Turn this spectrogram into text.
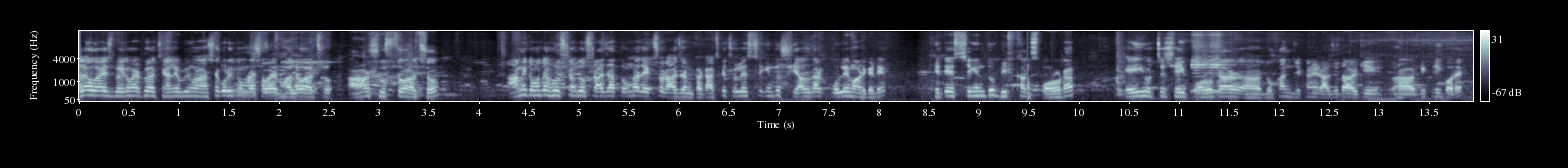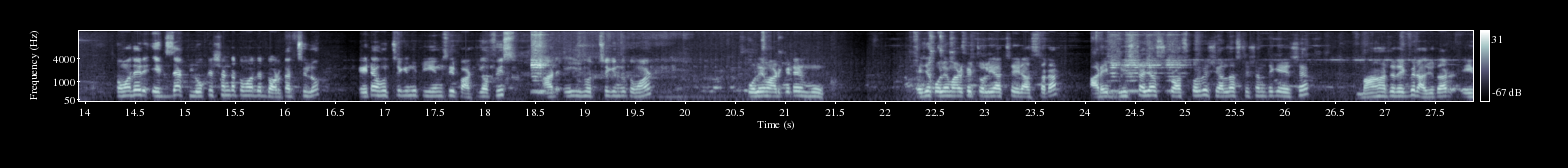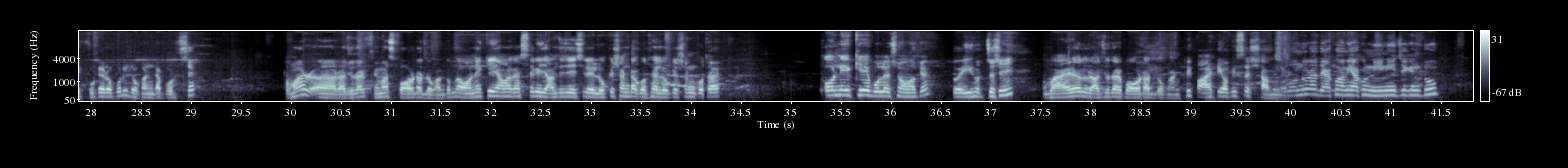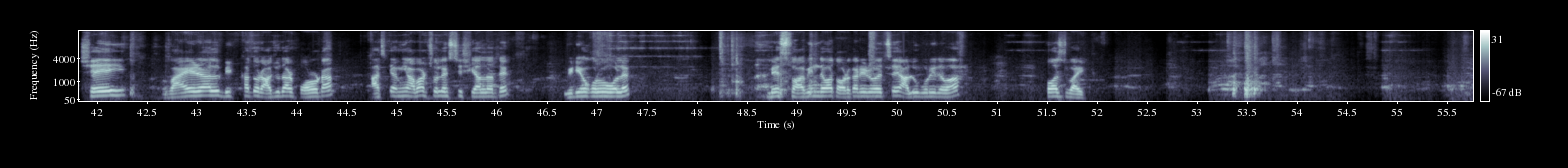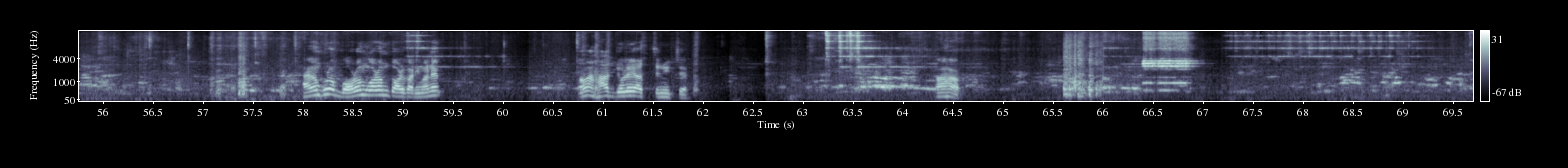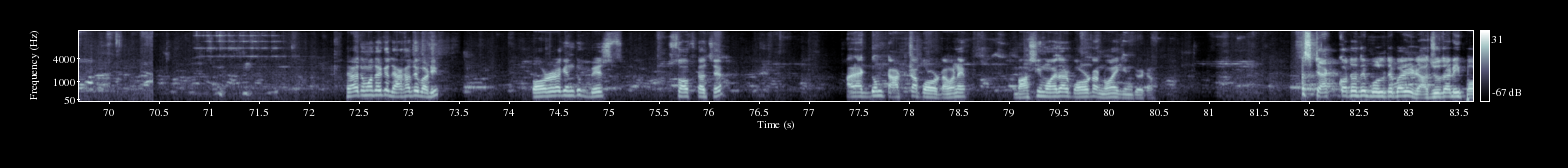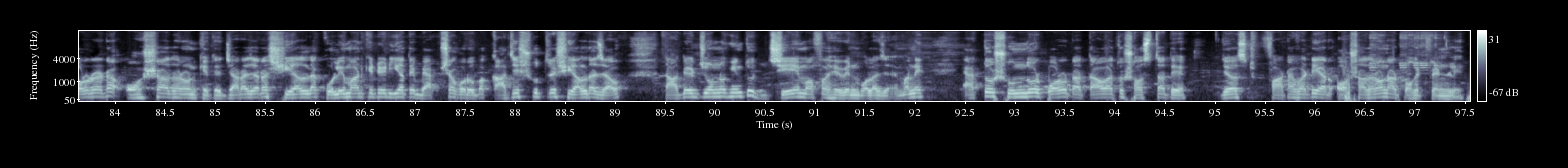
Hello guys welcome back to channel everyone আশা করি তোমরা সবাই ভালো আছো আর সুস্থ আছো। আমি তোমাদের হোস্টান দোস্ত রাজা, তোমরা দেখছ রাজান কাট। আজকে চলে এসেছি কিন্তু শিয়ালদার কোলে মার্কেটে। খেতে এসেছি কিন্তু বিখ্যাত পরোটা। এই হচ্ছে সেই পরোটার দোকান যেখানে রাজুদা আর কি বিক্রি করে। তোমাদের এক্স্যাক্ট লোকেশনটা তোমাদের দরকার ছিল। এটা হচ্ছে কিন্তু টিএমসির পার্টি অফিস আর এই হচ্ছে কিন্তু তোমার কোলে মার্কেটের মুখ। এই যে কোলে মার্কেট চলে যাচ্ছে এই রাস্তাটা। আর এই ব্রিজটা জাস্ট ক্রস করবে, শিয়ালদা স্টেশন থেকে এসে বাঁ হাতে দেখবে রাজুদার এই ফুটের ওপরই দোকানটা পড়ছে। তোমার রাজুদার ফেমাস পরোটার দোকান। তোমরা অনেকেই আমার কাছ থেকে জানতে চেয়েছিলে লোকেশনটা কোথায় লোকেশন কোথায়? অনেকে বলেছ আমাকে। তো এই হচ্ছে সেই ভাইরাল রাজুদার পরোটার দোকান, ঠিক পার্টি অফিসের সামনে। বন্ধুরা, দেখো, আমি এখন নিয়ে নিয়েছি কিন্তু সেই ভাইরাল বিখ্যাত রাজুদার পরোটা। আজকে আমি আবার চলে এসেছি শিয়ালদাতে। ভিডিও করব বলে। বেশ সয়াবিন দেওয়া তরকারি রয়েছে, আলু বড়ি দেওয়া। ফার্স্ট বাইট এখন পুরো গরম গরম তরকারি মানে আমার হাত জ্বলে যাচ্ছে নিচে। আহা হ্যাঁ। তোমাদেরকে দেখাতে পারি, পরোটাটা কিন্তু বেশ সফট আছে। আর একদম টাটকা পরোটা মানে বাসি ময়দার পরোটা নয় কিন্তু এটা। স্ট্যাক কথাতে বলতে পারি রাজুদারি পরোটাটা অসাধারণ খেতে। যারা যারা শিয়ালদা কোলে মার্কেট এরিয়াতে ব্যবসা করো বা কাজের সূত্রে শিয়ালদা যাও, তাদের জন্য কিন্তু জেম অফ আ হেভেন বলা যায়। মানে এত সুন্দর পরোটা, তাও এত সস্তাতে জাস্ট ফাটাফাটি আর অসাধারণ আর পকেট ফ্রেন্ডলি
